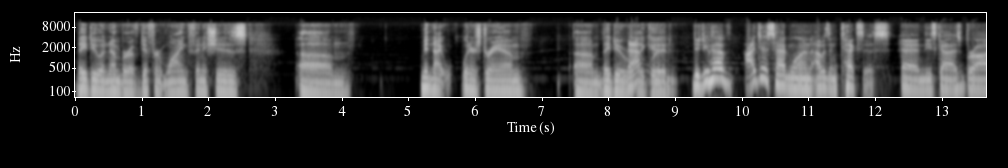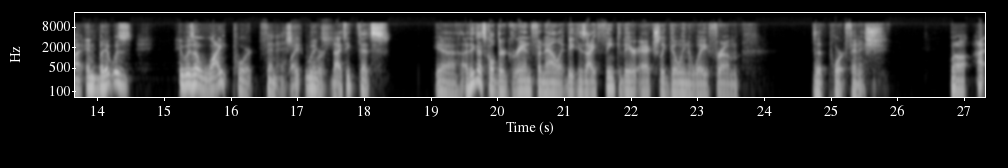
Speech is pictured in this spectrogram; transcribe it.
they do a number of different wine finishes. Um, Midnight Winter's Dram. Um, they do That really good. one- Did you have? I just had one. I was in Texas, and these guys brought and but it was it was a white port finish, White, which I think that's yeah, I think that's called their grand finale because I think they're actually going away from the port finish. well, I,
